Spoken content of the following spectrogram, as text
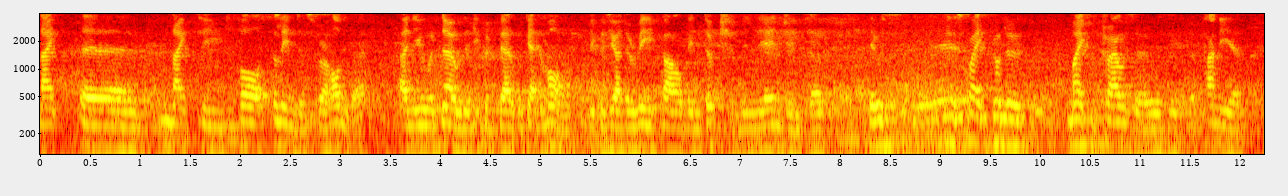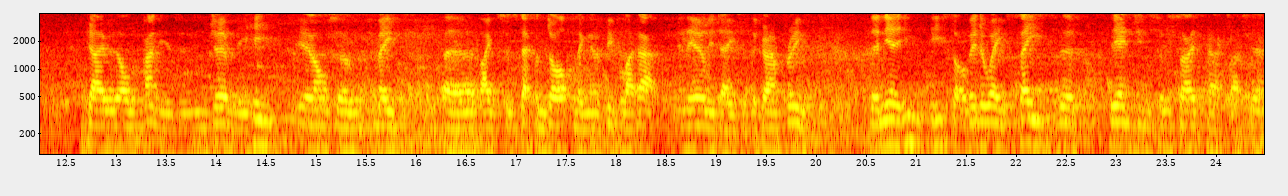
94 cylinders for a Honda, and you would know that you could be able to get them on because you had a reed valve induction in the engine. So it was it was quite good of Michael Krauser, who was the, pannier guy with all the panniers in Germany. He, also made uh, bikes for Stefan Dörflinger and people like that in the early days of the Grand Prix. Then yeah, he, he sort of in a way saved the, the engines for the sidecar class. Yeah.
